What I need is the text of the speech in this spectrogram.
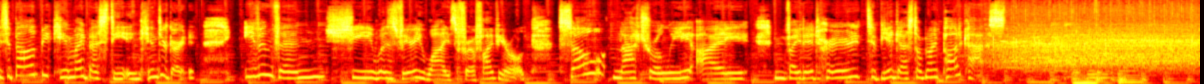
Isabella became my bestie in kindergarten. Even then, she was very wise for a five year old. So, naturally, I invited her to be a guest on my podcast.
